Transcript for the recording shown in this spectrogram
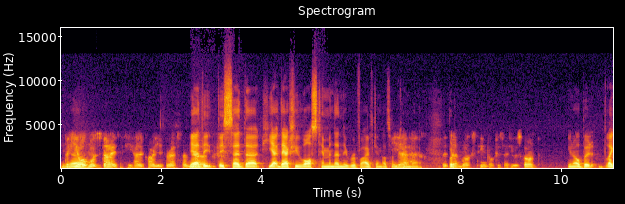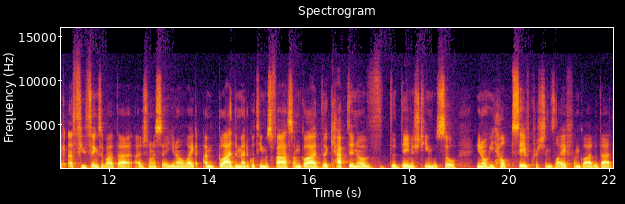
But he almost died. He had a cardiac arrest. And, Yeah, uh, they they said that he they actually lost him and then they revived him. That's how he came Yeah. back. the but- Denmark's team doctor said he was gone. You know, but like a few things about that. I just want to say, you know, like I'm glad the medical team was fast. I'm glad the captain of the Danish team was so, you know, he helped save Christian's life. I'm glad with that.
